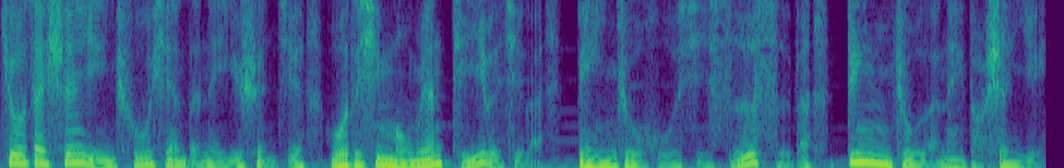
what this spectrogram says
就在身影出现的那一瞬间，我的心猛然提了起来，屏住呼吸，死死的盯住了那道身影。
